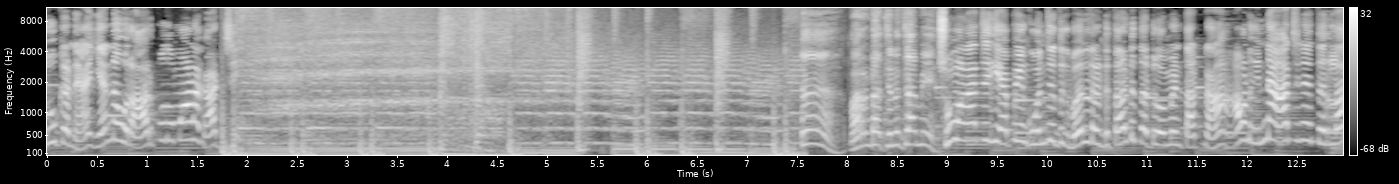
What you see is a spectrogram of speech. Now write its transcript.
தூக்கன என்ன ஒரு அற்புதமான காட்சி. வரண்டா சின்னசாமி சும்மா நாச்சுக்கு எப்பயும் கொஞ்சத்துக்கு பதில் ரெண்டு தட்டு தட்டுவோமேன்னு தட்டினா அவனுக்கு என்ன ஆச்சுன்னே தெரியல.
